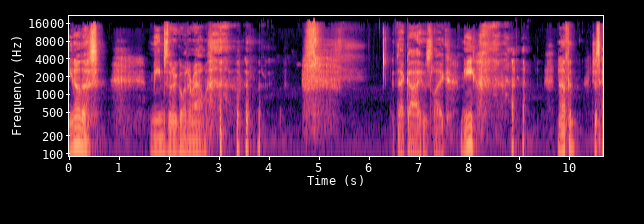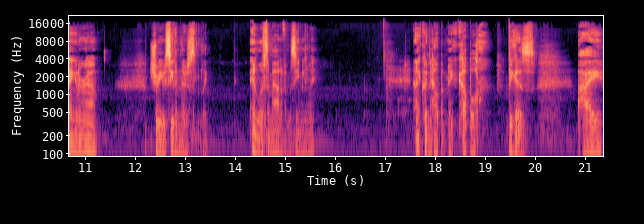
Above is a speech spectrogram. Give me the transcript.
You know those memes that are going around with that guy who's like, Me? Nothing. Just hanging around. I'm sure you've seen him. There's like endless amount of them, seemingly. And I couldn't help but make a couple because I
